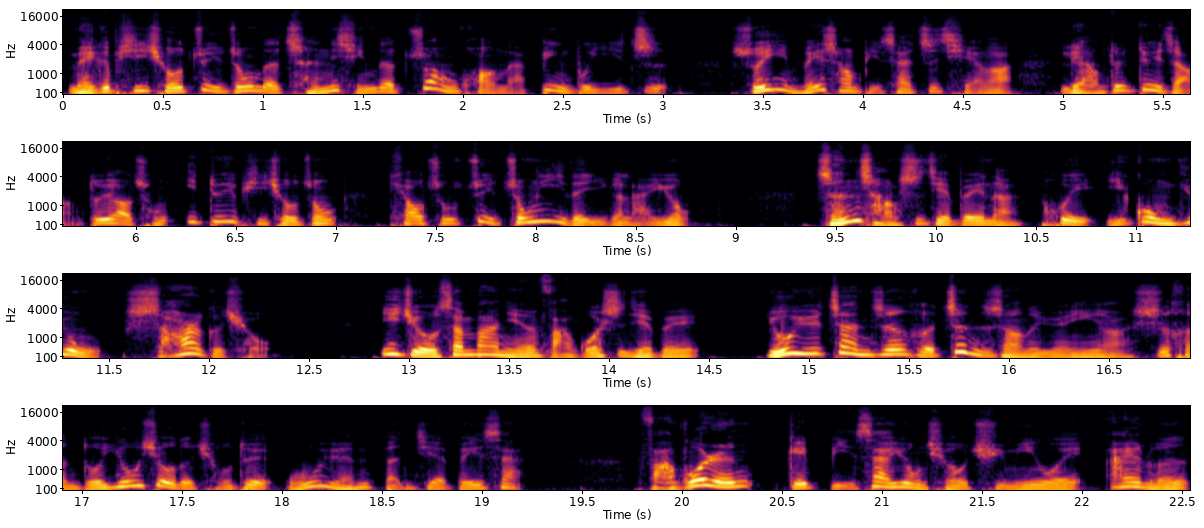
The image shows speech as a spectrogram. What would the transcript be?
每个皮球最终的成型的状况呢并不一致。所以每场比赛之前啊，两队队长都要从一堆皮球中挑出最中意的一个来用。整场世界杯呢，会一共用十二个球。一九三八年法国世界杯，由于战争和政治上的原因啊，使很多优秀的球队无缘本届杯赛。法国人给比赛用球取名为埃伦。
